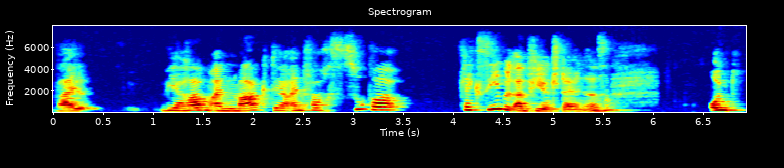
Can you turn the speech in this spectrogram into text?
weil wir haben einen Markt, der einfach super flexibel an vielen Stellen ist. Mhm. Und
